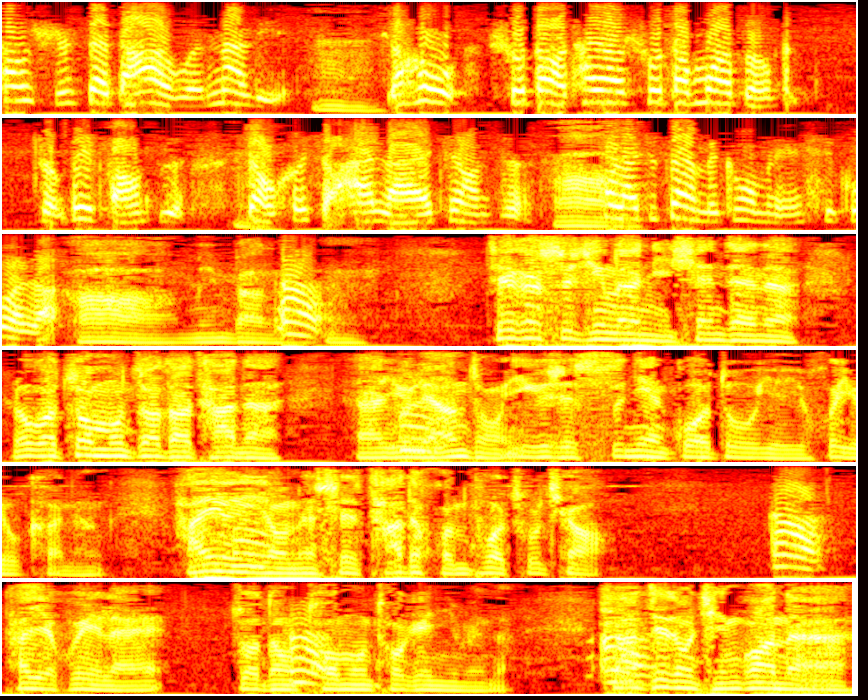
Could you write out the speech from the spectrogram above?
当时在达尔文那里，嗯。然后说到他要说到墨尔本准备房子，叫我和小孩来这样子，啊。后来就再也没跟我们联系过了。啊，明白了。嗯这个事情呢，你现在呢，如果做梦做到他呢，呃，有两种，一个是思念过度，也会有可能；还有一种呢，是他的魂魄出窍，嗯他也会来做动嗯托梦托给你们的。嗯像这种情况呢，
